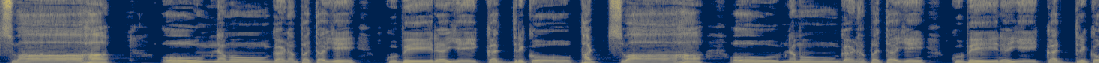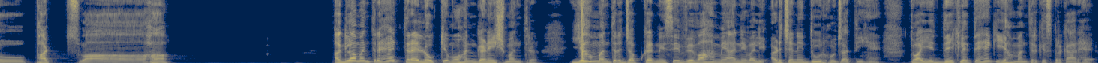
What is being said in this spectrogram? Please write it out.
स्वाहा ओम नमो गणपतये कुबेर ये कद्रिको फट स्वाहा ओम नमो गणपतये कुबेर ये कद्रिको फट स्वाहा अगला मंत्र है त्रैलोक्य मोहन गणेश मंत्र। यह मंत्र जप करने से विवाह में आने वाली अड़चने दूर हो जाती हैं। तो आइए देख लेते हैं कि यह मंत्र किस प्रकार है।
